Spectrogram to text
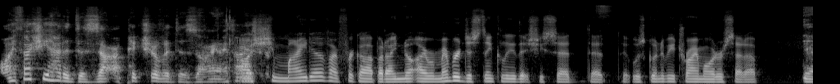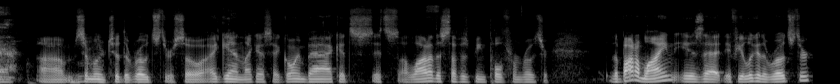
Oh, I thought she had a design, a picture of a design. I thought Uh, she might have, I forgot, but I know I remember distinctly that she said that it was going to be a tri-motor setup, yeah. um, similar to the Roadster. So again, like I said, going back, it's it's a lot of the stuff is being pulled from Roadster. The bottom line is that if you look at the Roadster,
